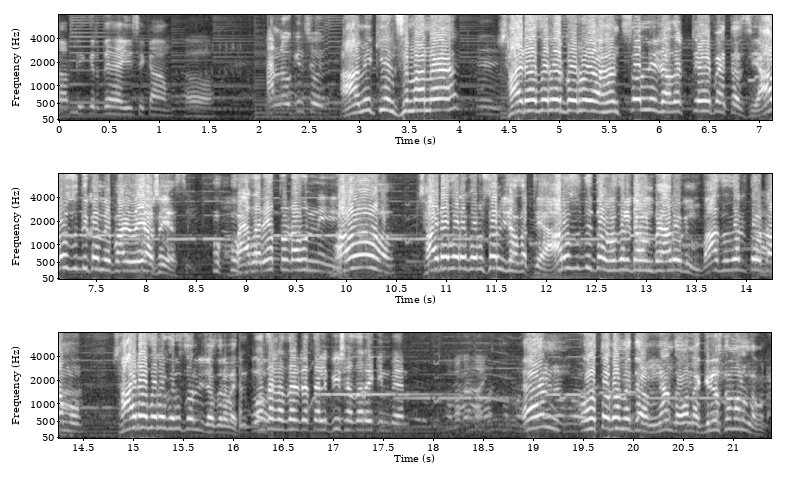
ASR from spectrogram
পাবলিকের দেখা হয়েছে কাম। আনও কিনছো? আমি কিনছি মানে ষাট হাজারের গরু এখন চল্লিশ হাজার টাকা পাইতেছি। আরও যদি কমে পাই ওই আশাই আছি। বাজার এত ডাউন নেই। হ্যাঁ ষাট হাজারের গরু চল্লিশ হাজার টাকা। আরও যদি দশ হাজার ডাউন পাই আরও কিনবো। পাঁচ হাজার তো দাম ষাট হাজারের গরু চল্লিশ হাজার পাই পঞ্চাশ হাজার টাকা তাহলে বিশ হাজারে কিনবেন। এখন অত কমে দাম না যাব না গৃহস্থ মানুষ যাব না।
